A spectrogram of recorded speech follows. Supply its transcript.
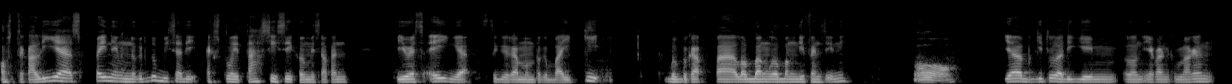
Australia Spain yang menurut gue bisa dieksploitasi sih kalau misalkan USA nggak segera memperbaiki beberapa lubang-lubang defense ini. Oh. ya begitulah di game lawan Iran kemarin.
